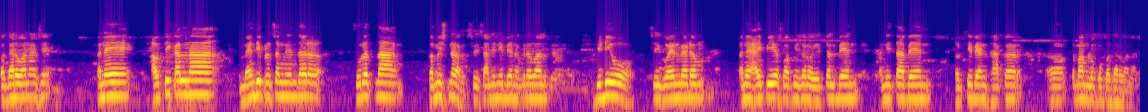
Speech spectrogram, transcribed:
પધારવાના છે. અને આવતીકાલના મહેંદી પ્રસંગની અંદર સુરતના commissioner Shri Shaliniben Agarwal, DDO Shri Goyal madam અને આઈપીએસ ઓફિસરો હેતલબેન અનિતાબેન ભક્તિબેન ઠાકર તમામ લોકો પધારવાના છે.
